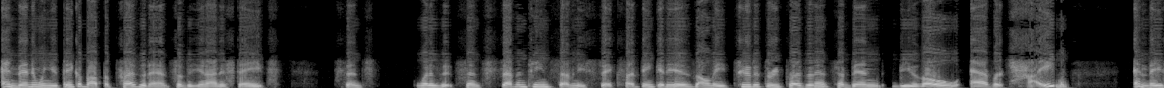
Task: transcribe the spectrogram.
And then when you think about the presidents of the United States, since what is it, since 1776, I think it is, only two to three presidents have been below average height. And they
